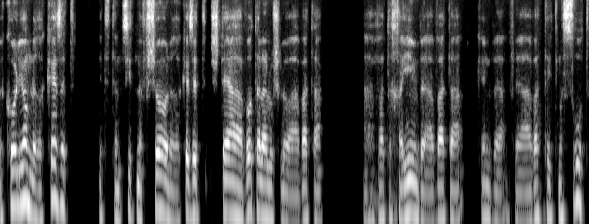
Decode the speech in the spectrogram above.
וכל יום לרכז את, את תמצית נפשו, לרכז את שתי האהבות הללו שלו, אהבת, אהבת החיים ואהבת, כן, ואהבת ההתמסרות,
